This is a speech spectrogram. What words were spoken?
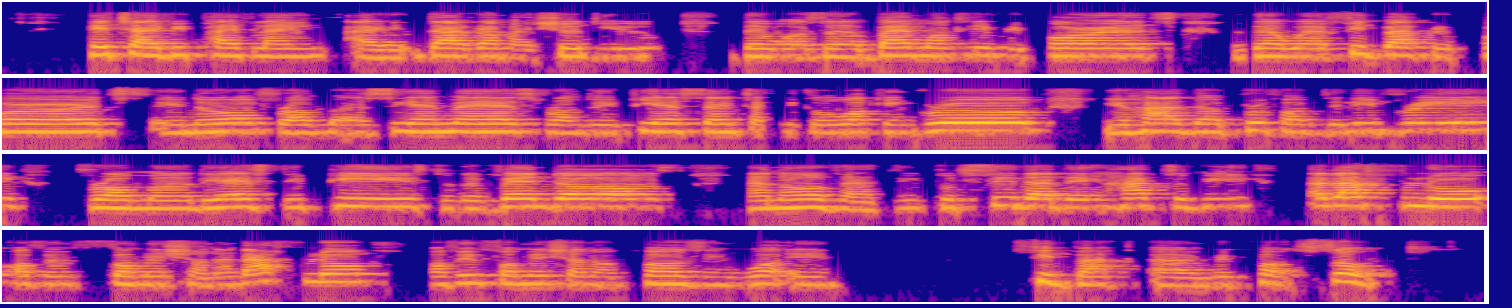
HIV pipeline I, diagram I showed you. There was a bi-monthly reports. There were feedback reports, you know, from uh, CMS, from the PSN technical working group. You had the proof of delivery from uh, the SDPs to the vendors and all that. You could see that they had to be uh, that flow of information and that flow of information occurs in what in feedback uh, reports. So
